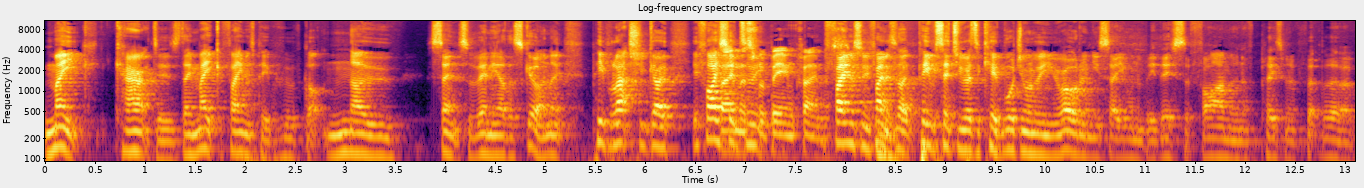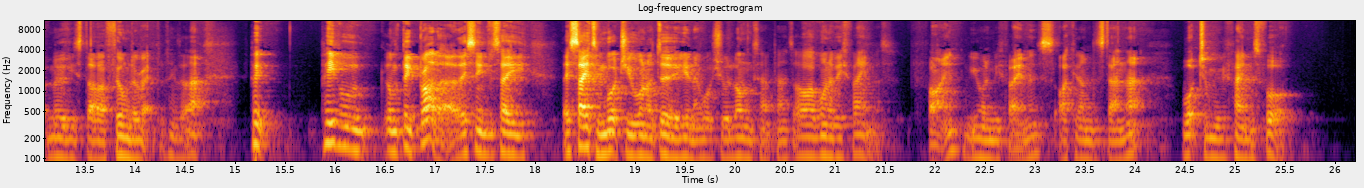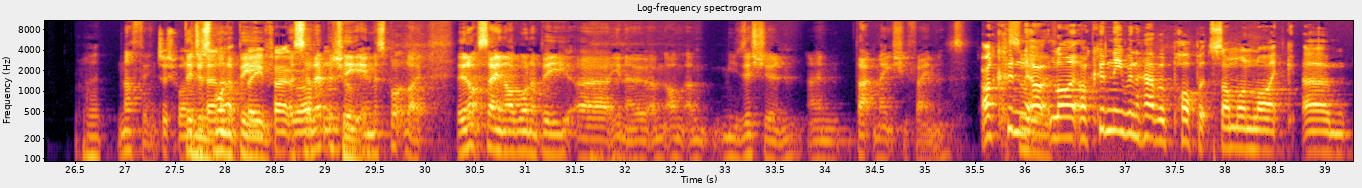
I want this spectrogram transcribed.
make characters. They make famous people who've got no sense of any other skill. And like, people actually go, if I famous said to for being famous. famous to be famous, hmm. like people said to you as a kid, what do you want to be when you're older? And you say you want to be this, a fireman, a policeman, a footballer, a movie star, a film director, things like that. But people on Big Brother, they seem to say, they say to him, what do you want to do? You know, what's your long-term plans? Oh, I want to be famous. Fine, you want to be famous. I can understand that. What do you want to be famous for? Right. Nothing. Just want they just want to be, be a celebrity and- in the spotlight. They're not saying I want to be, uh, you know, a, a, a musician, and that makes you famous. I couldn't Sort uh, like. I couldn't even have a pop at someone like um,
